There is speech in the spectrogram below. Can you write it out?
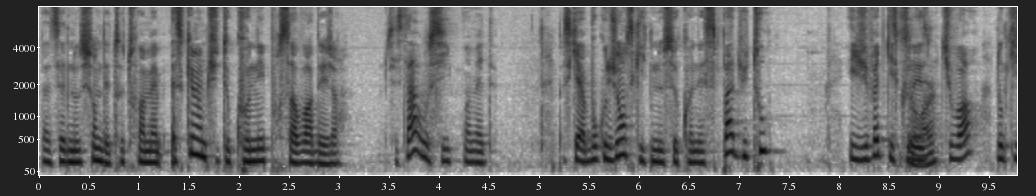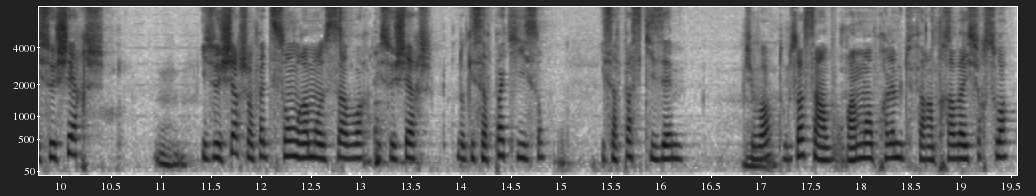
t'as cette notion d'être toi-même. Est-ce que même tu te connais pour savoir déjà? C'est ça aussi, Mohamed. Parce qu'il y a beaucoup de gens qui ne se connaissent pas du tout. Et du fait qu'ils se connaissent, vrai. tu vois, donc ils se cherchent. Ils se cherchent en fait sans vraiment le savoir. Ils se cherchent. Donc ils savent pas qui ils sont. Ils savent pas ce qu'ils aiment. Tu vois Donc ça, c'est un- vraiment un problème de faire un travail sur soi.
